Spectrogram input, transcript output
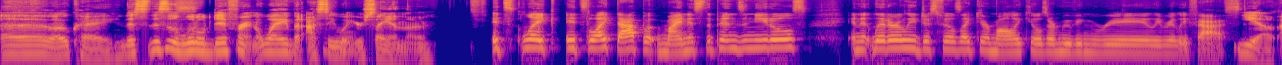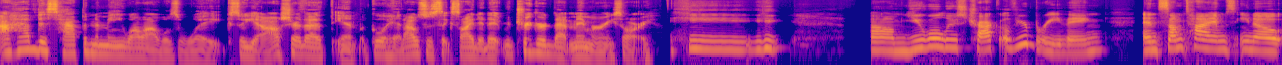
Oh okay this this is a little different in a way but i see what Mhm. you're saying though It's like it's like that, but minus the pins and needles. And it literally just feels like your molecules are moving really, really fast. yeah i had this happen to me while i was awake so yeah i'll share that at the end but go ahead i was just excited it triggered that memory sorry He um, you will lose track of your breathing. And sometimes, you know,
